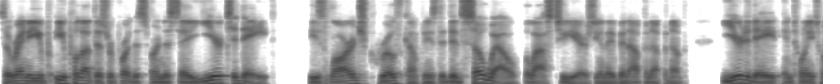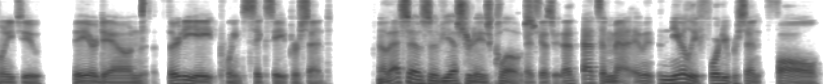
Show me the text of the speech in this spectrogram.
So Randy, you, you pulled out this report this morning to say year to date, these large growth companies that did so well the last two years, you know, they've been up and up and up. Year to date in 2022, they are down 38.68 percent. Now that's as of yesterday's close. That's yesterday. That, that's a I mean, nearly 40 percent fall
